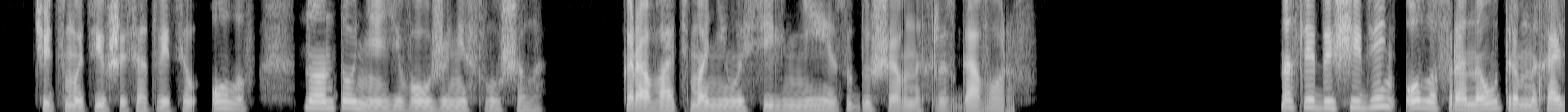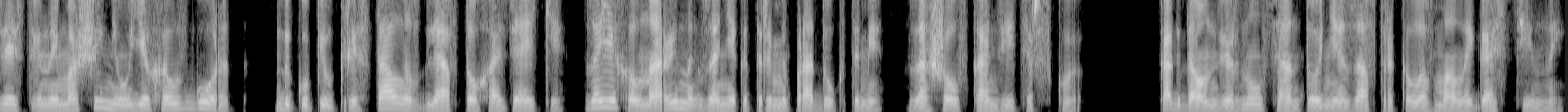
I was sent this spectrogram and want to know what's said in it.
— чуть смутившись, ответил Олаф, но Антония его уже не слушала. Кровать манила сильнее задушевных разговоров. На следующий день Олаф рано утром на хозяйственной машине уехал в город, докупил кристаллов для авто хозяйки, заехал на рынок за некоторыми продуктами, зашел в кондитерскую. Когда он вернулся, Антония завтракала в малой гостиной.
